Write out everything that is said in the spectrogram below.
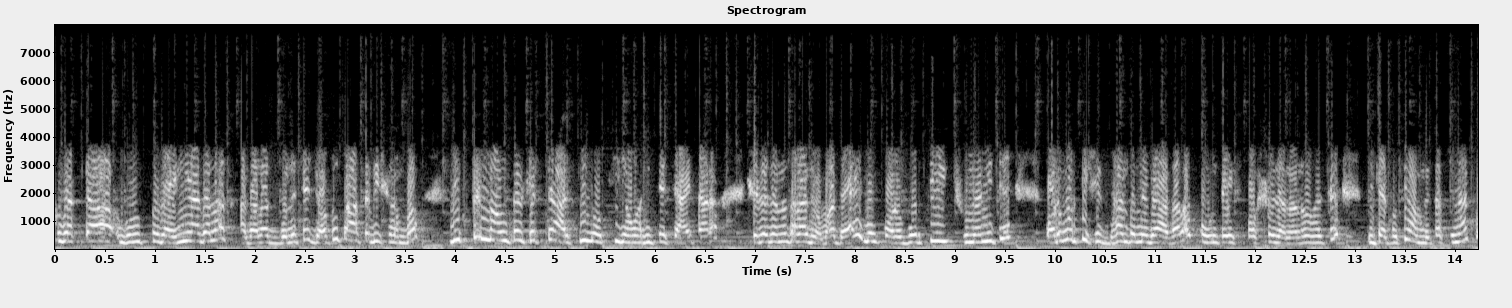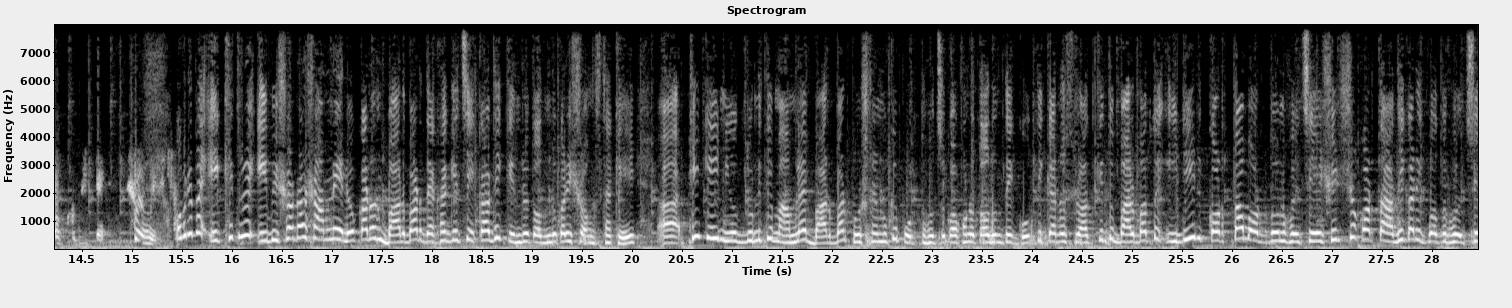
খুব একটা গুরুত্ব দেয়নি আদালত। আদালত বলেছে, যত তাড়াতাড়ি সম্ভব লিপ্টন মাউন্টের ক্ষেত্রে আর কি নথি জমা দিতে চায় তারা, সেটা যেন তারা জমা দেয় এবং পরবর্তী শুনানিতে পরবর্তী সিদ্ধান্ত নেবে আদালত, কোনটাই স্পষ্ট জানানো হয়েছে বিচারপতি অমৃতা সিনহার পক্ষ থেকে। এক্ষেত্রে এই বিষয়টা সামনে এলো, কারণ বারবার দেখা গেছে একাধিক কেন্দ্রীয় তদন্তকারী সংস্থাকে ঠিক এই নিয়োগ দুর্নীতি মামলায় বারবার প্রশ্নের মুখে পড়তে হচ্ছে। কখনো তদন্তে গতি কেন স্লট কিন্তু বারবার তো ইডির কর্তা বদল হয়েছে, শীর্ষ কর্তা আধিকারিক বদল হয়েছে।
